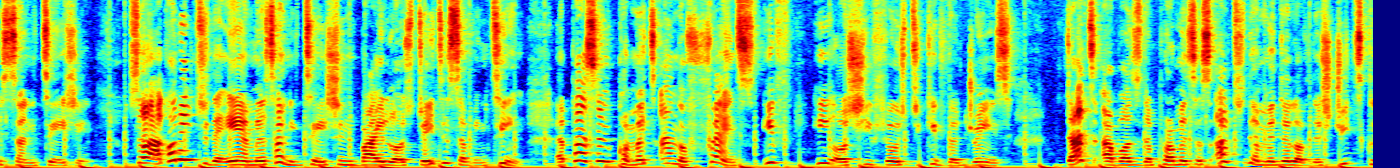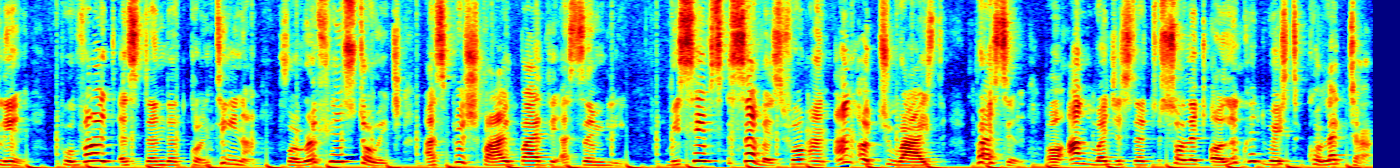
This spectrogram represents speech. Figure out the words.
sanitation. So, according to the AMA Sanitation Bylaws 2017, a person commits an offense if he or she fails to keep the drains that abuts the premises up to the middle of the streets clean, provide a standard container for refuse storage as prescribed by the Assembly, receives service from an unauthorized person or unregistered solid or liquid waste collector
